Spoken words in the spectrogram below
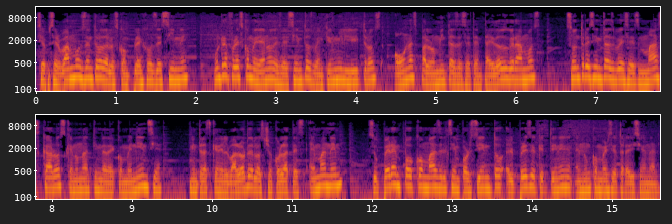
Si observamos dentro de los complejos de cine, un refresco mediano de 621 mililitros o unas palomitas de 72 gramos son 300 veces más caros que en una tienda de conveniencia, mientras que en el valor de los chocolates M&M supera en poco más del 100% el precio que tienen en un comercio tradicional.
